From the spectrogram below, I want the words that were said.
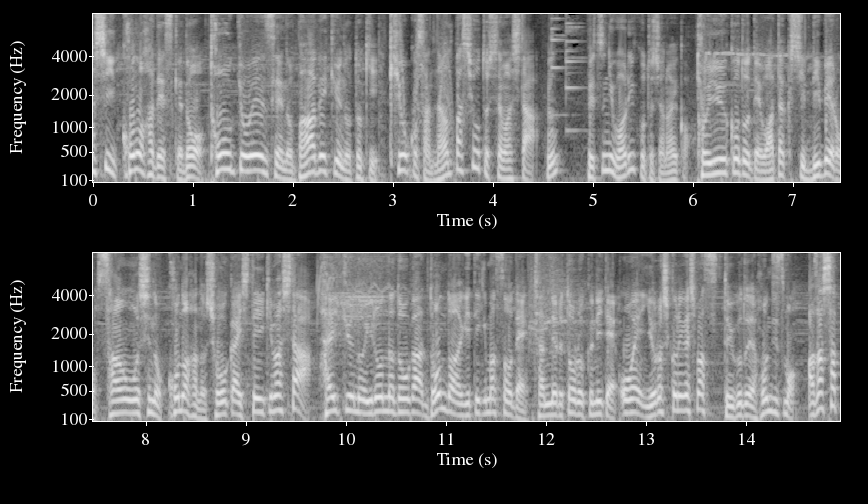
優しい木の葉ですけど、東京遠征のバーベキューの時、清子さんナンパしようとしてました。ん？別に悪いことじゃないか。ということで私、リベロ3推しの木の葉の紹介していきました。配給のいろんな動画どんどん上げていきますので、チャンネル登録にて応援よろしくお願いします。ということで本日もあざした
